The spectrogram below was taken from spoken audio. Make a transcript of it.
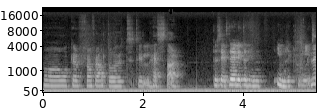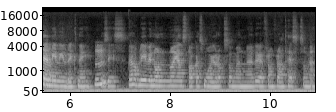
Och åker framförallt då ut till hästar. Precis, det är lite din inriktning. Liksom. Det är min inriktning, Mm. precis. Det har blivit någon, någon enstaka smådjur också men eh, det är framförallt häst som är,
